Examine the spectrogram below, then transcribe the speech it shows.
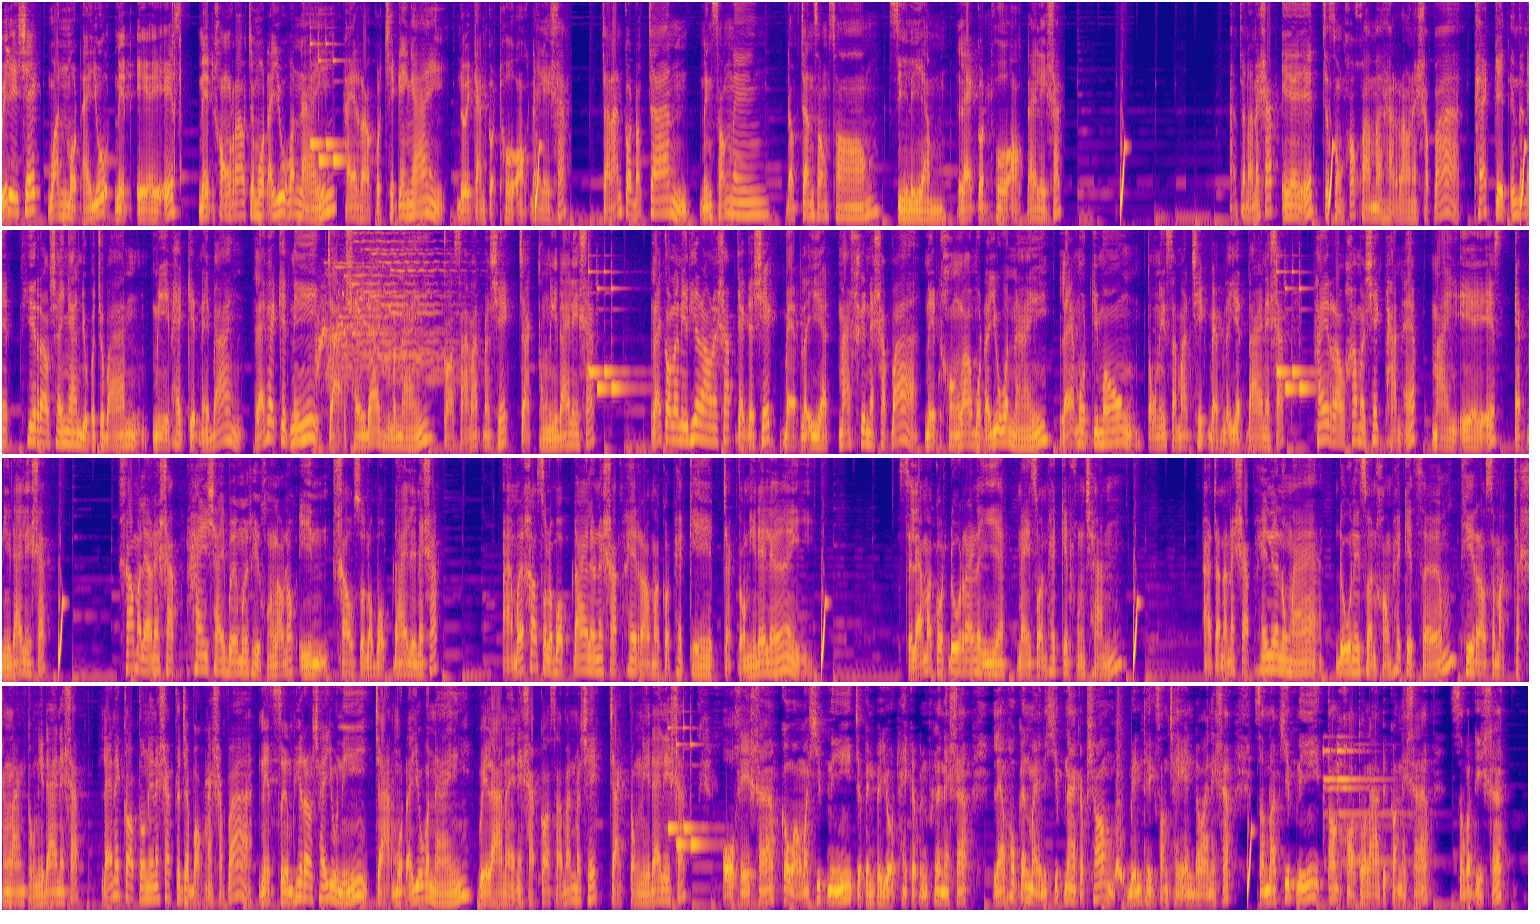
วิธีเช็ควันหมดอายุเน็ต AIS เน็ตของเราจะหมดอายุวันไหน ให้เรากดเช็คง่ายๆ โดยการกดโทรออกได้เลยครับ จากนั้นกดดอกจัน 121 ดอกจัน 22 สี่เหลี่ยม และกดโทรออกได้เลยครับ จากนั้นนะครับ AIS จะส่งข้อความมาหาเรานะครับว่าแพ็กเกจอินเทอร์เน็ตที่เราใช้งานอยู่ปัจจุบัน มีแพ็กเกจไหนบ้าง และแพ็กเกจนี้จะใช้ได้ถึงวันไหน ก็สามารถมาเช็คจากตรงนี้ได้เลยครับ และกรณีที่เรานะครับอยากจะเช็คแบบละเอียดมากขึ้นนะครับว่าเน็ตของเราหมดอายุวันไหน และหมดกี่โมง ตรงนี้สามารถเช็คแบบละเอียดได้นะครับ ให้เราเข้ามาเช็คผ่านแอป My AIS แอปนี้ได้เลยครับ เข้ามาแล้วนะครับ ให้ใช้เบอร์มือถือของเราล็อกอิน เข้าสู่ระบบได้เลยนะครับอ่าเมื่อเข้าสู่ระบบได้แล้วนะครับ ให้เรามากดแพ็กเกจจากตรงนี้ได้เลย เสร็จแล้วมากดดูรายละเอียดในส่วนแพ็กเกจของฉัน อาจากนั้นนะครับให้เลื่อนลงมา ดูในส่วนของแพ็กเกจเสริม ที่เราสมัครจากข้างล่างตรงนี้ได้นะครับ และในกรอบตรงนี้นะครับก็จะบอกนะครับว่าเน็ตเสริมที่เราใช้อยู่นี้จะหมดอายุวันไหน เวลาไหนนะครับก็สามารถมาเช็คจากตรงนี้ได้เลยครับ โอเคครับ ก็หวังว่าคลิปนี้จะเป็นประโยชน์ให้กับเพื่อนๆนะครับแล้วพบกันใหม่ในคลิปหน้ากับช่อง b e n t e c h สอนใช้ Android นะครับสำหรับคลิปนี้ต้องขอตัวลาไปก่อนนะครับ สวัสดีครับ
